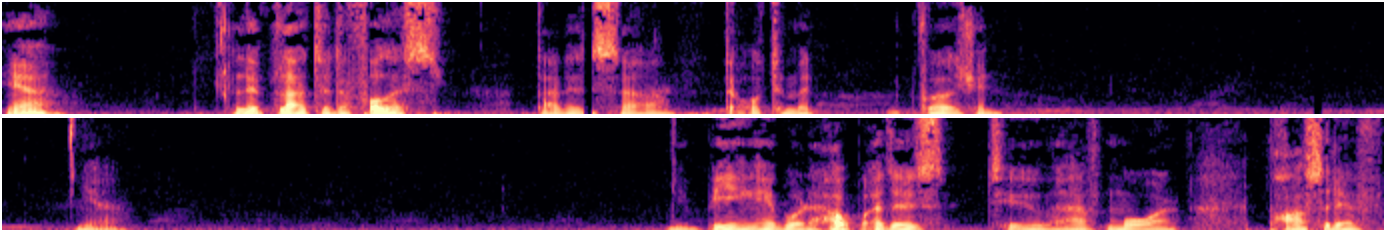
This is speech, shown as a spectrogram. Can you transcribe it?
Yeah, live life to the fullest. That is uh, the ultimate version. Yeah. Being able to help others to have more positive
